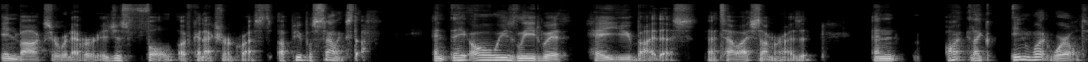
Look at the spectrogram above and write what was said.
inbox or whatever is just full of connection requests of people selling stuff. And they always lead with, hey, you buy this. That's how I summarize it. And like, in what world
